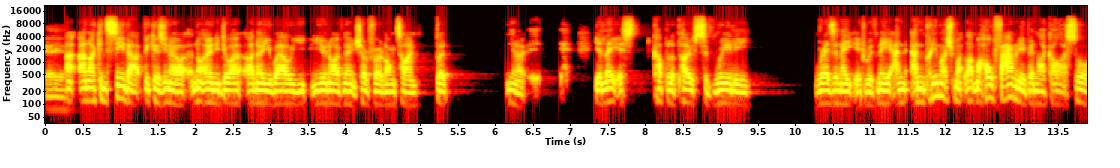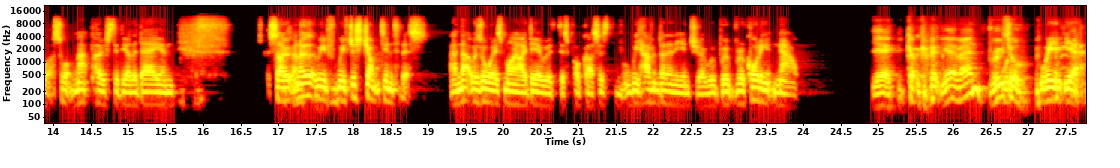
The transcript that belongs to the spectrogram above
Yeah, yeah. and I can see that because you know not only do I, I know you well, you, you and I have known each other for a long time, but you know it, your latest couple of posts have really resonated with me, and and pretty much my, like my whole family have been like, oh, I saw I saw what Matt posted the other day, and so I know that we've we've just jumped into this, and that was always my idea with this podcast is we haven't done any intro, we're, we're recording it now. yeah, yeah, man, brutal. We yeah,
